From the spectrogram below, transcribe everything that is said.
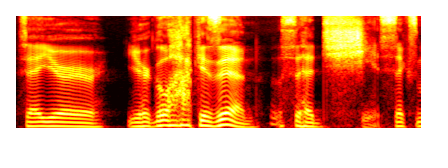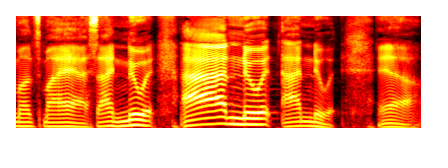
Say your your Glock is in. I said, shit, six months my ass. I knew it. I knew it. I knew it. Yeah.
